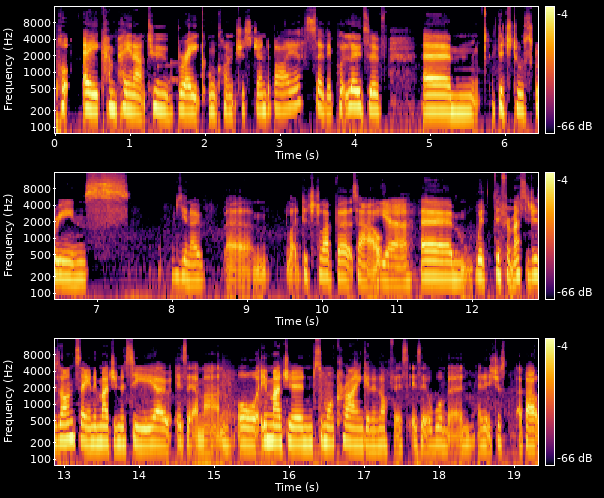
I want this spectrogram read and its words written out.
put a campaign out to break unconscious gender bias. So they put loads of um digital screens, you know, um like digital adverts out yeah, um, with different messages on saying imagine a ceo is it a man or imagine someone crying in an office is it a woman and it's just about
